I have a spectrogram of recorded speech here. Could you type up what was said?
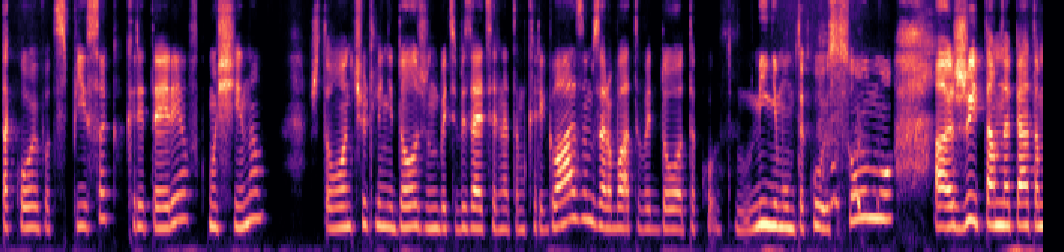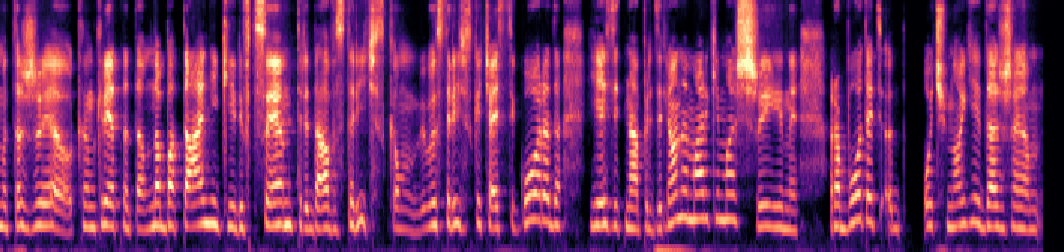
такой вот список критериев к мужчинам, что он чуть ли не должен быть обязательно там кореглазым, зарабатывать до такого минимум такую сумму, а, жить там на пятом этаже, конкретно там на ботанике или в центре, да, в историческом, в исторической части города, ездить на определенной марке машины, работать. Э, очень многие даже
